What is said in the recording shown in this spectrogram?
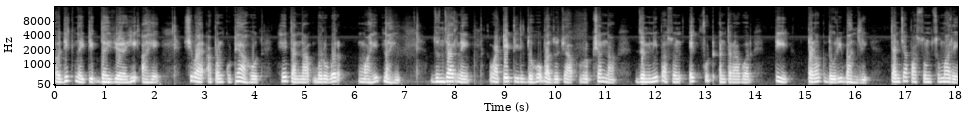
अधिक नैतिक धैर्यही आहे. शिवाय आपण कुठे आहोत हे त्यांना बरोबर माहीत नाही झुंजारने वाटेतील दोहो बाजूच्या वृक्षांना जमिनीपासून एक फूट अंतरावर ती टणक दोरी बांधली. त्यांच्यापासून सुमारे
